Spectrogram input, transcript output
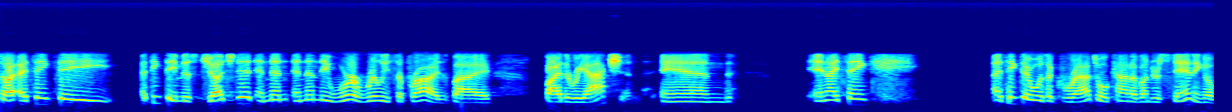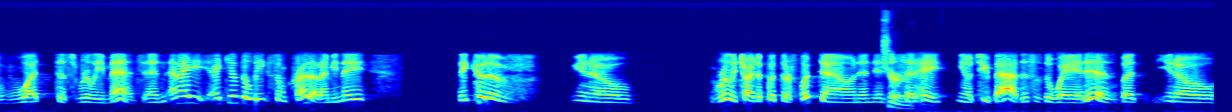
so I think they I think they misjudged it, and then and then they were really surprised by by the reaction, and and I think I think there was a gradual kind of understanding of what this really meant, and and I, I give the league some credit. I mean they they could have you know really tried to put their foot down and, and sure. just said, hey, you know, too bad, this is the way it is. But you know,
